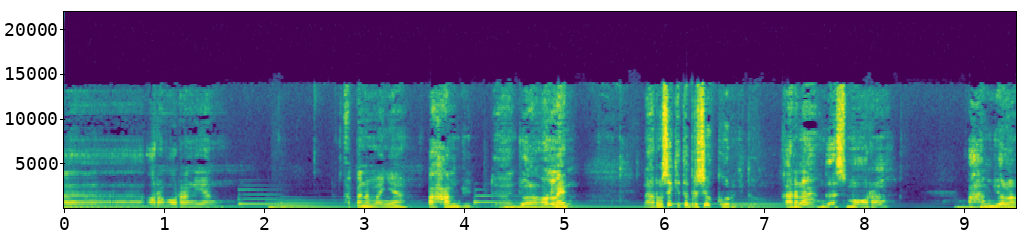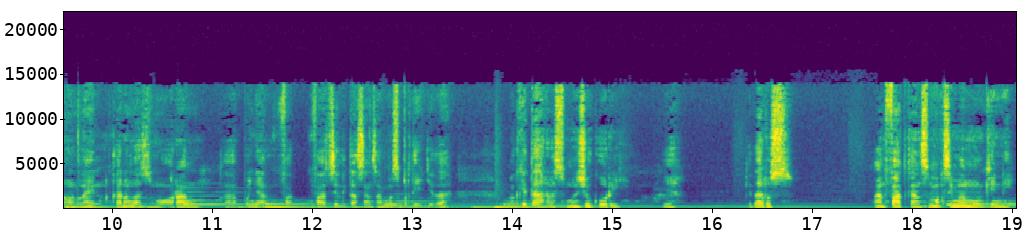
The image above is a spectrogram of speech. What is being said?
eh, orang-orang uh, yang apa namanya paham ju, jualan online. Nah harusnya kita bersyukur gitu. Karena nggak semua orang paham jualan online karena nggak semua orang uh, punya fa fasilitas yang sama seperti kita maka kita harus mensyukuri ya. Kita harus manfaatkan semaksimal mungkin nih.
